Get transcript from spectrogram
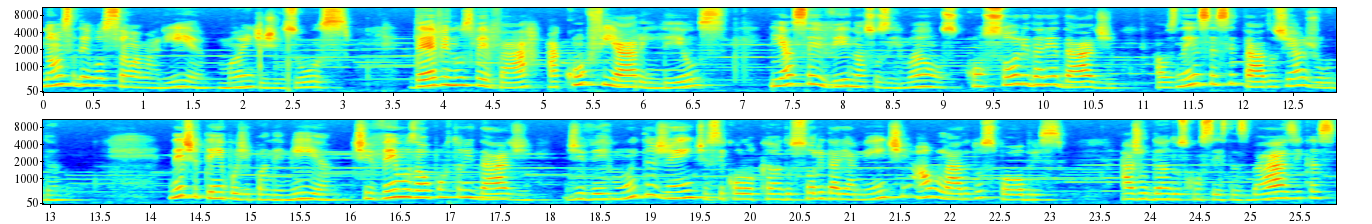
Nossa devoção a Maria, mãe de Jesus, deve nos levar a confiar em Deus e a servir nossos irmãos com solidariedade aos necessitados de ajuda. Neste tempo de pandemia, tivemos a oportunidade de ver muita gente se colocando solidariamente ao lado dos pobres, ajudando-os com cestas básicas,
